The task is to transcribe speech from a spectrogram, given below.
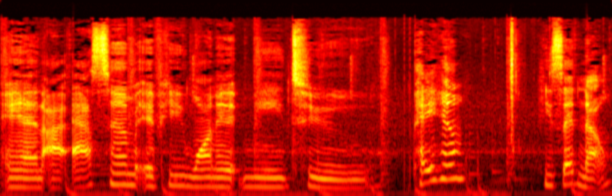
and I asked him if he wanted me to pay him. He said no.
